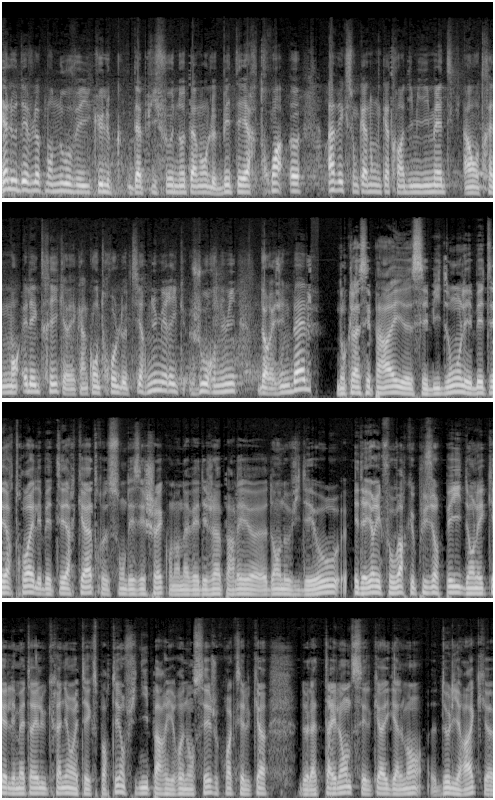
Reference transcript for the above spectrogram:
Il y a le développement de nouveaux véhicules d'appui-feu, notamment le BTR-3E avec son canon de 90 mm à entraînement électrique avec un contrôle de tir numérique jour-nuit d'origine belge. Donc là, c'est pareil, euh, c'est bidon. Les BTR3 et les BTR4 sont des échecs. On en avait déjà parlé euh, dans nos vidéos. Et d'ailleurs, il faut voir que plusieurs pays dans lesquels les matériels ukrainiens ont été exportés ont fini par y renoncer. Je crois que c'est le cas de la Thaïlande, c'est le cas également de l'Irak. Euh,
